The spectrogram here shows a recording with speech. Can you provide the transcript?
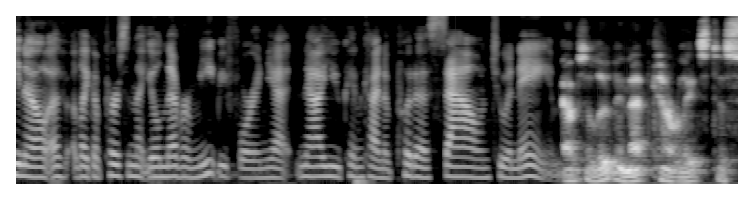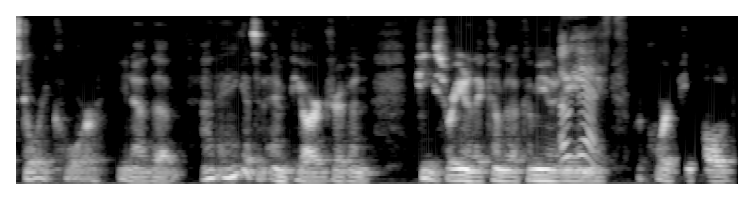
you know, a, like a person that you'll never meet before, and yet now you can kind of put a sound to a name. Absolutely, and that kind of relates to StoryCorps. You know, the I think it's an NPR driven piece where you know they come to a community oh, and yes. they record people.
